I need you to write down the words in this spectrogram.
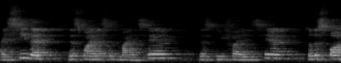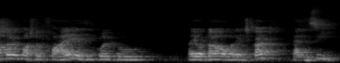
I see that this minus is minus here, this d phi is here. So this partial partial phi is equal to iota over h cut Lz,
